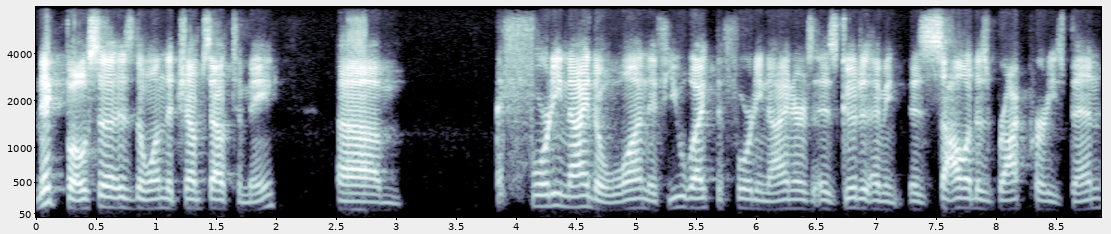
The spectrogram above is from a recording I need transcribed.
Nick Bosa is the one that jumps out to me. Um, at 49 to 1, if you like the 49ers, as good, I mean, as solid as Brock Purdy's been,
